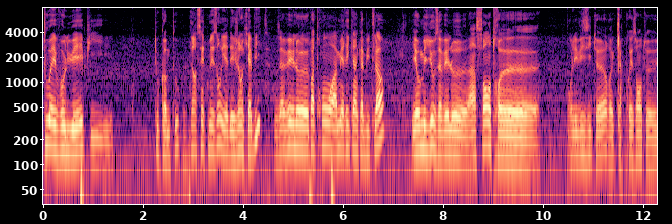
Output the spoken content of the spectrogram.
tout a évolué, puis tout comme tout. quoi. Dans cette maison il y a des gens qui habitent? Vous avez le patron américain qui habite là, et au milieu vous avez le, un centre euh, pour les visiteurs euh, qui représente euh,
